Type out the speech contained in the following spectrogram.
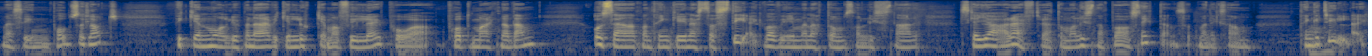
med sin podd såklart. Vilken målgruppen är, vilken lucka man fyller på poddmarknaden. Och sen att man tänker i nästa steg. Vad vill man att de som lyssnar ska göra efter att de har lyssnat på avsnitten? Så att man liksom tänker ja. till där.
